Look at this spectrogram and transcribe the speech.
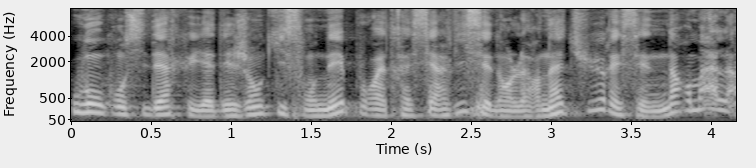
où on considère qu'il y a des gens qui sont nés pour être servis, c'est dans leur nature et c'est normal.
